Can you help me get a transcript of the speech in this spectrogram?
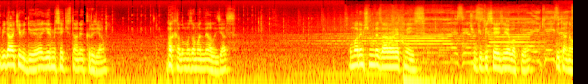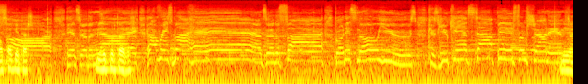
Bir dahaki videoya 28 tane kıracağım. Bakalım o zaman ne alacağız. Umarım şimdi de zarar etmeyiz. Çünkü bir SC'ye bakıyor. Bir tane alsak yeter. Bizi kurtarır. To.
